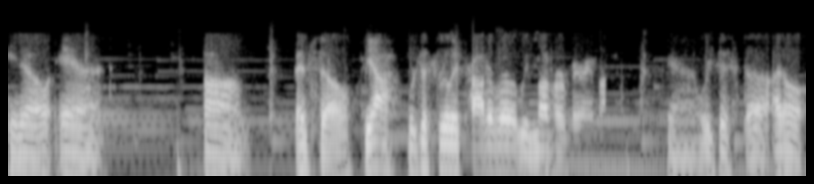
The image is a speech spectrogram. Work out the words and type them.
you know, and um, and so yeah, we're just really proud of her. We love her very much. Yeah, we just uh, I don't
